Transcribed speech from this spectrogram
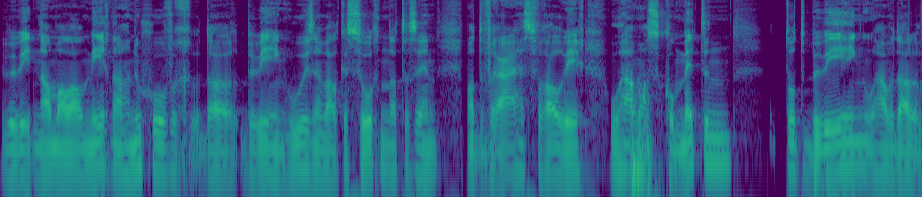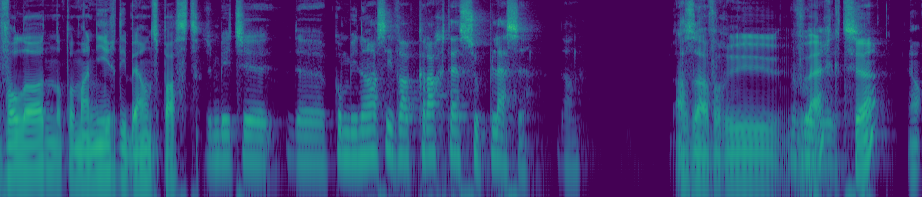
We weten allemaal al meer dan genoeg over dat beweging goed is en welke soorten dat er zijn. Maar de vraag is vooral weer, hoe gaan we ons committen tot beweging? Hoe gaan we dat volhouden op een manier die bij ons past? Dus een beetje de combinatie van kracht en souplesse. Als dat voor u werkt, ja. Ja.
